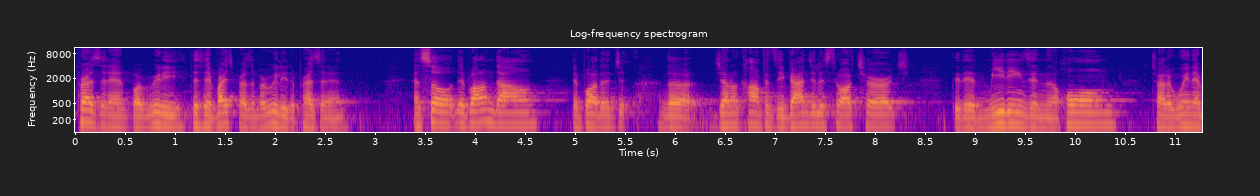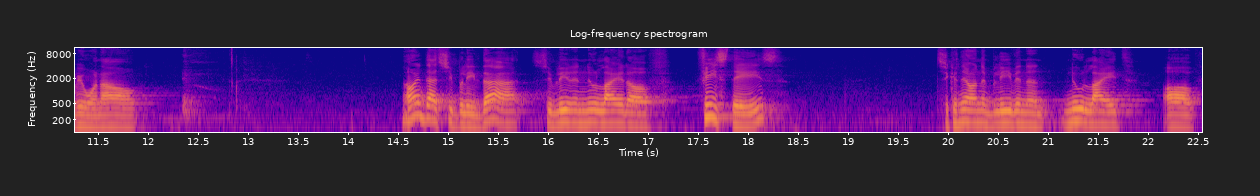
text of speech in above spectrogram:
president, but really, they say vice president, but really the president. And so they brought him down. They brought the, the General Conference evangelist to our church. They did meetings in the home, try to win everyone out. Not only that she believed that, she believed in new light of feast days. She continued to believe in a new light of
